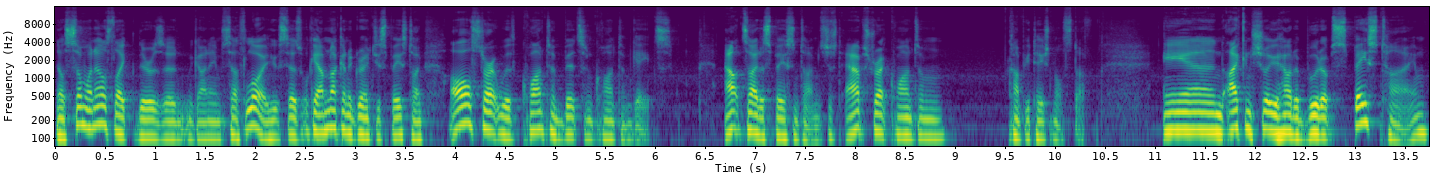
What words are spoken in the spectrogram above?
Now, someone else, like there's a guy named Seth Lloyd, who says, okay, I'm not going to grant you space time. I'll start with quantum bits and quantum gates outside of space and time. It's just abstract quantum computational stuff. And I can show you how to boot up space time,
